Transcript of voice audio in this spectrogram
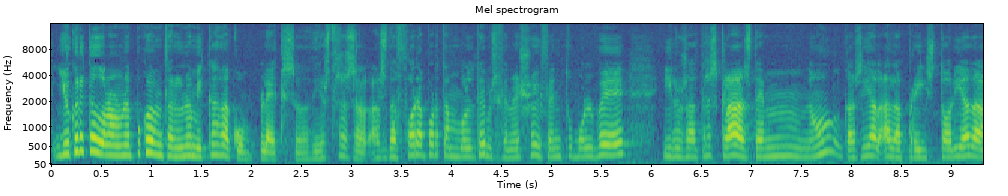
Jo crec que durant una època vam tenir una mica de complex, de dir, ostres, els de fora porten molt temps fent això i fent-ho molt bé, i nosaltres, clar, estem no? quasi a, a la prehistòria de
